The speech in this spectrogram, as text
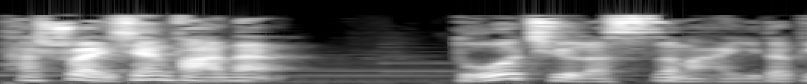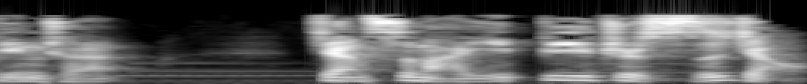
他率先发难，夺取了司马懿的兵权，将司马懿逼至死角，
